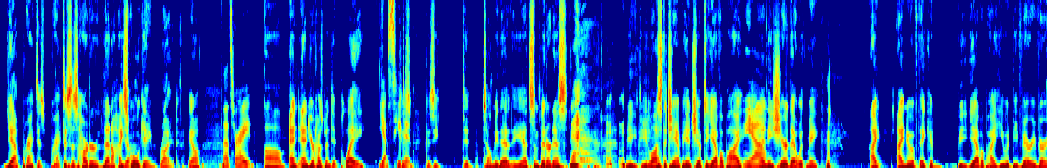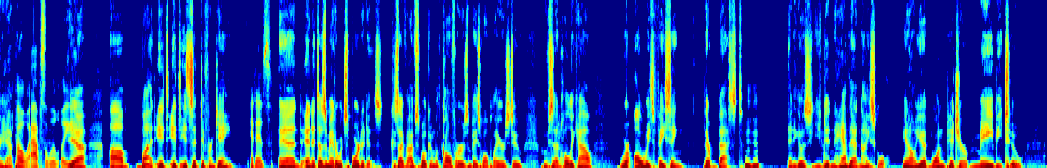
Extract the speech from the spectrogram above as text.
Yeah, practice. Practice is harder than a high school game. Right. You know, That's right. um, and and your husband did play Yes, he did. because he did tell me that he had some bitterness. he he lost the championship to Yavapai. Yeah. and he shared that with me. I I knew if they could beat Yavapai, he would be very very happy. Oh, absolutely. Yeah, um, but it, it it's a different game. It is. and and it doesn't matter which sport it is because I've I've spoken with golfers and baseball players too who've said, "Holy cow, we're always facing their best." Mm-hmm. And he goes, "You didn't have that in high school. You know, you had one pitcher, maybe two,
